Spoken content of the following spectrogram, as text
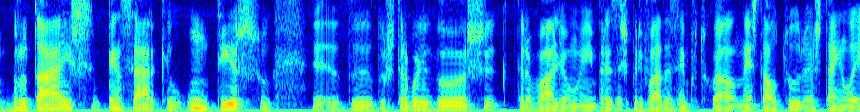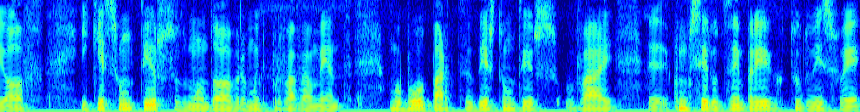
brutais. Pensar que um terço eh, de, dos trabalhadores que trabalham em empresas privadas em Portugal, nesta altura, está em layoff e que esse um terço de mão de obra, muito provavelmente, uma boa parte deste um terço vai conhecer o desemprego, tudo isso é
